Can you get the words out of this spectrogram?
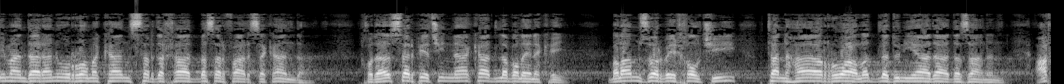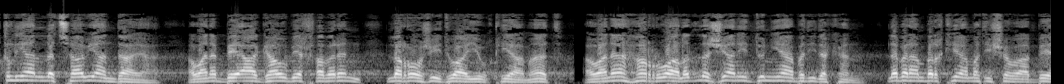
ئیمانداران و ڕۆمەکان سەردەخات بەسەر فارسەکاندا خدا سەرپێچین ناکات لە بەڵێنەکەی بەڵام زۆربەی خەڵکی تەنها ڕواڵەت لە دنیادا دەزانن عقلیان لە چاویاندایە ئەوانە بێ ئاگا و بێخەبەرن لە ڕۆژی دوایی و قیامەت ئەوانە هەر ڕواڵەت لە ژیانی دنیا بەدی دەکەن لە بەرامبەر قیامەتیشەوە بێ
